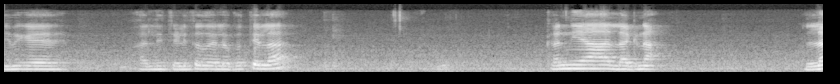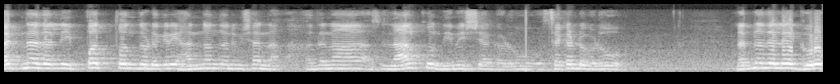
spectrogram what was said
ನಿಮಗೆ ಅಲ್ಲಿ ತಿಳಿತದೋ ಇಲ್ಲ ಗೊತ್ತಿಲ್ಲ. ಕನ್ಯಾ ಲಗ್ನ. ಲಗ್ನದಲ್ಲಿ ಇಪ್ಪತ್ತೊಂದು ಡಿಗ್ರಿ ಹನ್ನೊಂದು ನಿಮಿಷ ಹದಿನಾ, ನಾಲ್ಕು ನಿಮಿಷಗಳು, ಸೆಕೆಂಡುಗಳು. ಲಗ್ನದಲ್ಲಿ ಗುರು,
